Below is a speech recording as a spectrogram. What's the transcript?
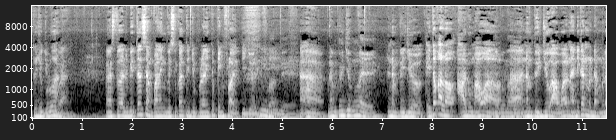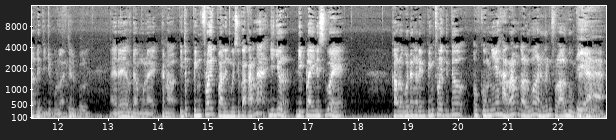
70-an. Nah, setelah The Beatles yang paling gue suka 70-an itu Pink Floyd jujur Float deh. Heeh. 67 mulai. 67 itu kalau album awal, Album awal. Eh, 67 awal nah ini kan meledak-meledak di 70-an kan. 70. Akhirnya udah mulai kenal itu Pink Floyd paling gue suka karena jujur di playlist gue kalau gue dengerin Pink Floyd itu hukumnya haram kalau gue gak dengerin full album Iya.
